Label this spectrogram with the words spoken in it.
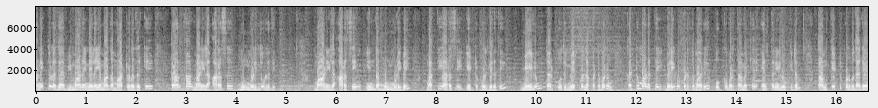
அனைத்துலக விமான நிலையமாக மாற்றுவதற்கு கிளாந்தான் மாநில அரசு முன்மொழிந்துள்ளது. மாநில அரசின் இந்த முன்மொழிவை மத்திய அரசு ஏற்றுக்கொள்கிறது. மேலும் தற்போது மேற்கொள்ளப்பட்டு வரும் கட்டுமானத்தை விரைவுபடுத்துமாறு போக்குவரத்து அமைச்சர் எந்தனி லோக்கிடம் தாம் கேட்டுக்கொள்வதாக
